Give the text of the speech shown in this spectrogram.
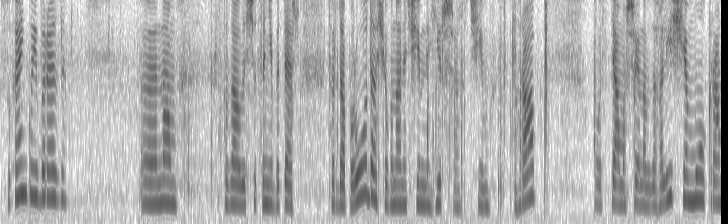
сухенької берези. Е, Нам сказали, що це ніби теж тверда порода, що вона нічим не гірша, чим граб. Ось ця машина взагалі ще мокра.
